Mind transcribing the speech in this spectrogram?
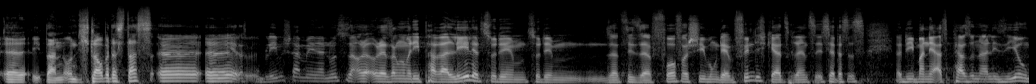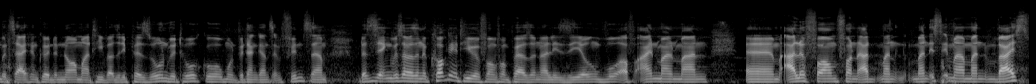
äh, dann. Und ich glaube, dass das... Äh, äh ja, das Problem scheint mir ja nur zu sein, oder, oder, sagen wir mal, die Parallele zu dem, zu dem Satz dieser Vorverschiebung der Empfindlichkeitsgrenze ist ja, das ist, die man ja als Personalisierung bezeichnen könnte, normativ. Also die Person wird hochgehoben und wird dann ganz empfindsam. Und das ist ja in gewisser Weise eine kognitive Form von Personalisierung, wo auf einmal man ähm, alle Formen von, man, man ist immer, man weiß,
